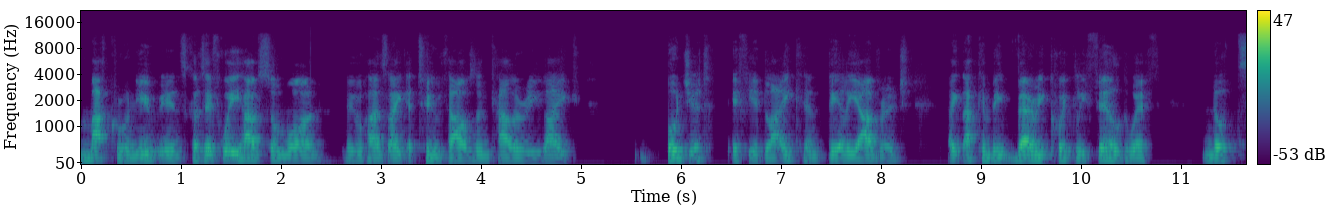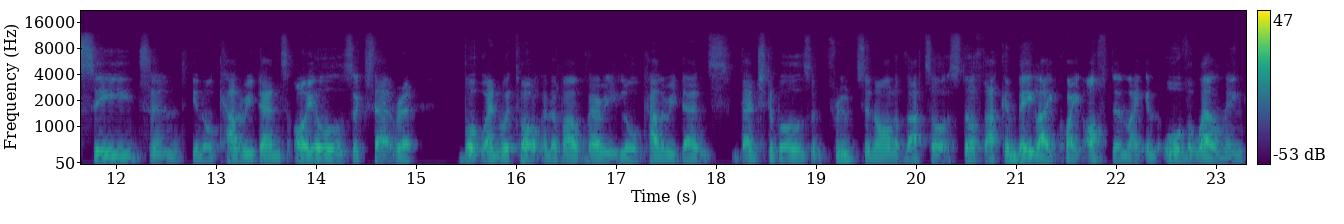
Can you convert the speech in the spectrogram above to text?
macronutrients. Because if we have someone who has like a 2000 calorie like budget, if you'd like, and daily average, like that can be very quickly filled with nuts, seeds, and you know, calorie dense oils, etc. But when we're talking about very low calorie dense vegetables and fruits and all of that sort of stuff, that can be like quite often like an overwhelming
